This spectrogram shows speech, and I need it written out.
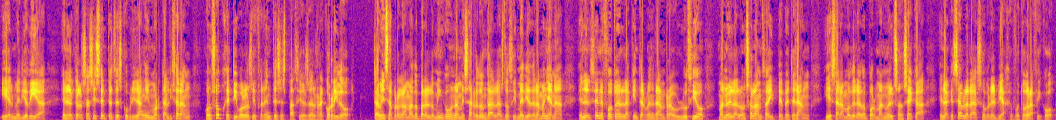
y el mediodía, en el que los asistentes descubrirán e inmortalizarán con su objetivo los diferentes espacios del recorrido. También se ha programado para el domingo una mesa redonda a las doce y media de la mañana en el Cenefoto en la que intervendrán Raúl Lucio, Manuel Alonso Lanza y Pepe Terán, y estará moderado por Manuel Sonseca, en la que se hablará sobre el viaje fotográfico.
